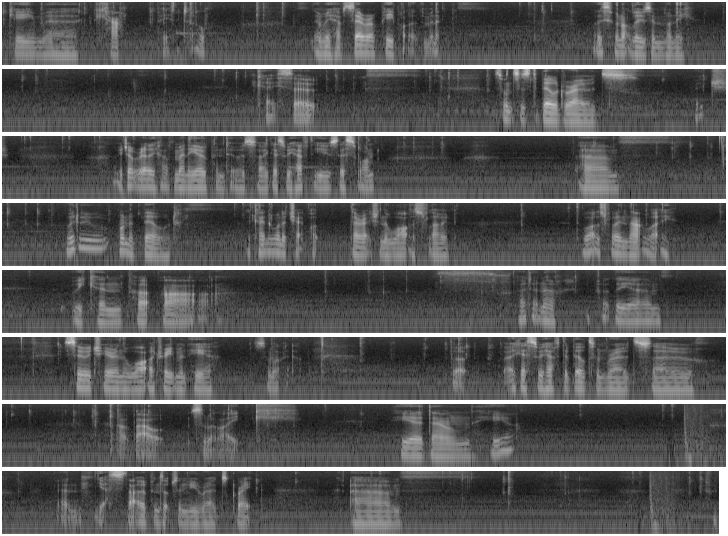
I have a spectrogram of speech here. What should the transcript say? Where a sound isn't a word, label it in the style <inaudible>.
Gamer Capital. And we have zero people at the minute. At least we're not losing money. Okay, so this wants us to build roads, which we don't really have many open to us, so I guess we have to use this one. Um, where do we want to build? I kind of want to check what direction the water's flowing. If the water's flowing that way, we can put our I don't know. Put the um, sewage here and the water treatment here. Something like that. But I guess we have to build some roads, so about something like here down here. And yes, that opens up some new roads, great. Um,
